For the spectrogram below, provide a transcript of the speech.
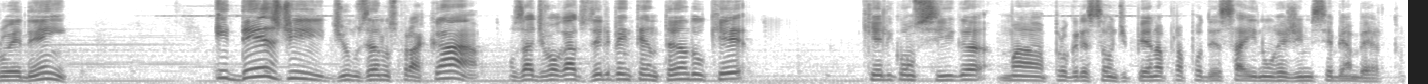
o Enem. E desde de uns anos para cá, os advogados dele vêm tentando o quê? que ele consiga uma progressão de pena para poder sair num regime semiaberto.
